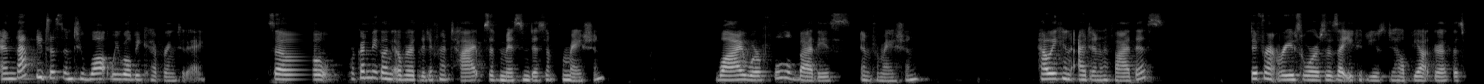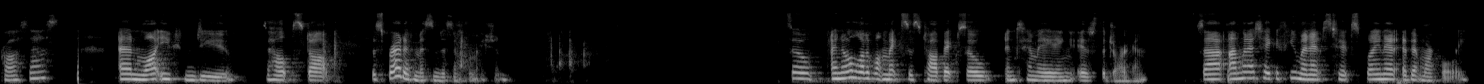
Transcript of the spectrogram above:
And that leads us into what we will be covering today. So we're going to be going over the different types of mis and disinformation, why we're fooled by this information, how we can identify this, different resources that you could use to help you out throughout this process, and what you can do to help stop the spread of mis and disinformation. So I know a lot of what makes this topic so intimidating is the jargon. So I'm going to take a few minutes to explain it a bit more fully.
